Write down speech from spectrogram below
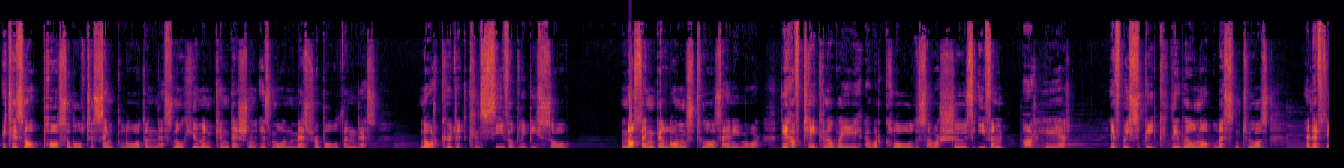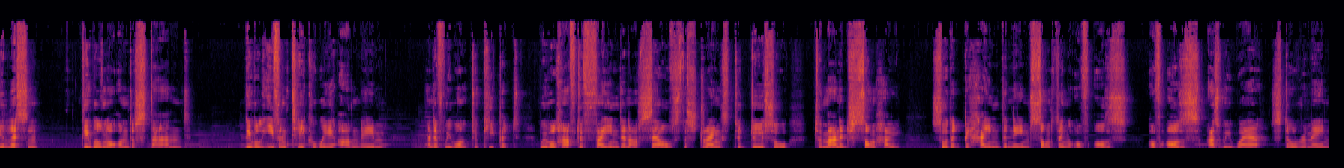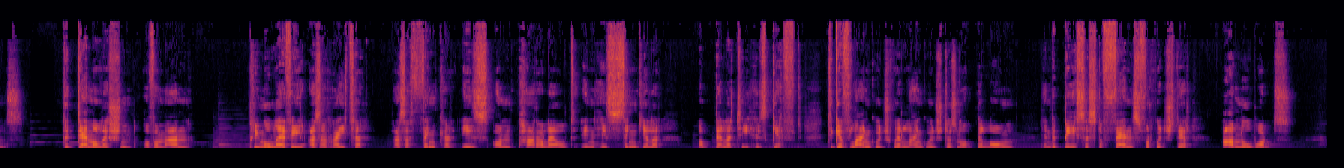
It is not possible to sink lower than this. No human condition is more miserable than this, nor could it conceivably be so. Nothing belongs to us anymore. They have taken away our clothes, our shoes, even our hair. If we speak, they will not listen to us, and if they listen, they will not understand. They will even take away our name, and if we want to keep it, we will have to find in ourselves the strength to do so, to manage somehow, so that behind the name something of us, of us as we were, still remains. The demolition of a man. Primo Levi, as a writer, as a thinker, is unparalleled in his singular ability, his gift, to give language where language does not belong, in the basest offence for which there are no words.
